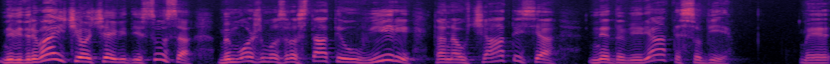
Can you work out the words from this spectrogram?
Не відриваючи очей від Ісуса, ми можемо зростати у вірі та навчатися не довіряти собі. Ми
